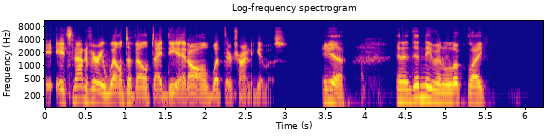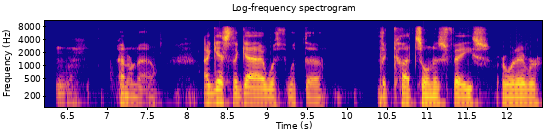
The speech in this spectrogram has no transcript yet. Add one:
it's not a very well developed idea at all what they're trying to give us Yeah, and it didn't even look like I don't know. I guess the guy with with the the cuts on his face or whatever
